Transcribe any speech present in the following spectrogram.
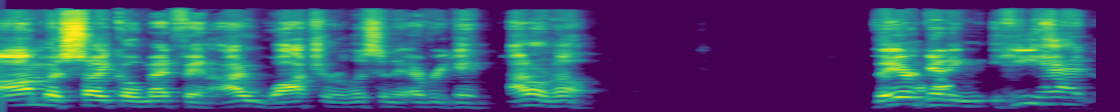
I'm a psycho Met fan. I watch or listen to every game. I don't know. They are getting. He had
